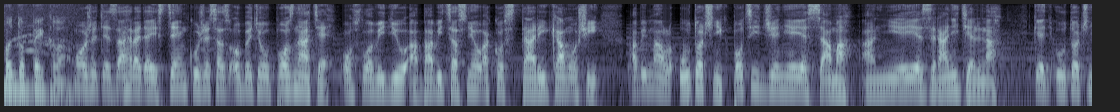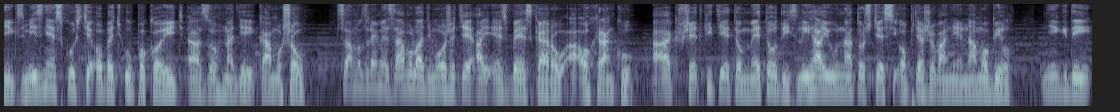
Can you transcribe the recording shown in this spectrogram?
Choď do pekla. Môžete zahrať aj scénku, že sa s obeťou poznáte, osloviť ju a baviť sa s ňou ako starí kamoši, aby mal útočník pocit, že nie je sama a nie je zraniteľná. Keď útočník zmizne, skúste obeť upokojiť a zohnať jej kamošov. Samozrejme zavolať môžete aj SBS-károv a ochranku. A ak všetky tieto metódy zlyhajú, natočte si obťažovanie na mobil. Nikdy,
